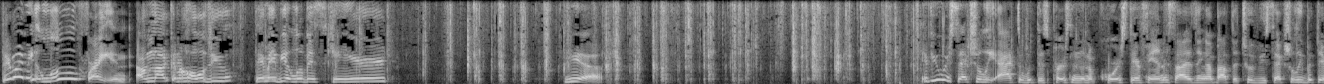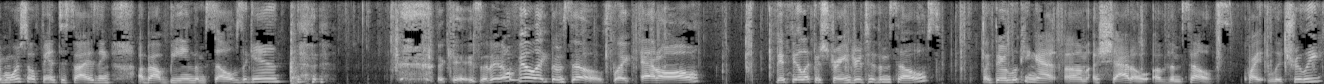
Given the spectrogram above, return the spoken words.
They might be a little frightened. I'm not going to hold you. They may be a little bit scared. Yeah. If you were sexually active with this person, then of course they're fantasizing about the two of you sexually, but they're more so fantasizing about being themselves again. okay, so they don't feel like themselves, like at all. They feel like a stranger to themselves. Like they're looking at um, a shadow of themselves, quite literally.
